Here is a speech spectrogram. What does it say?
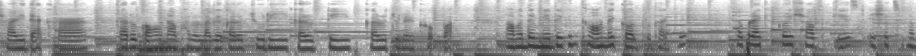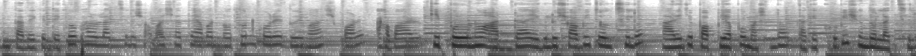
শাড়ি দেখা, কারও গহনা ভালো লাগে, কারও চুড়ি, কারও টিপ, কারও চুলের খোপা। আমাদের মেয়েদের কিন্তু অনেক গল্প থাকে। তারপর এক এক করে সব গেস্ট এসেছেন এবং তাদেরকে দেখেও ভালো লাগছিল। সবার সাথে আবার নতুন করে দুই মাস পরে আবার কি পুরনো আড্ডা, এগুলো সবই চলছিল। আর এই যে পপি আপু মাসাল্লাহ তাকে খুবই সুন্দর লাগছিল।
